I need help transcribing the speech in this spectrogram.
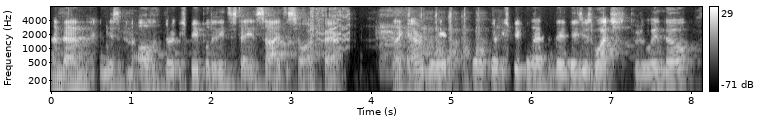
and then in Is- and all the Turkish people they need to stay inside. It's so unfair. Like everybody, all the Turkish people, they, they just watch through the window.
